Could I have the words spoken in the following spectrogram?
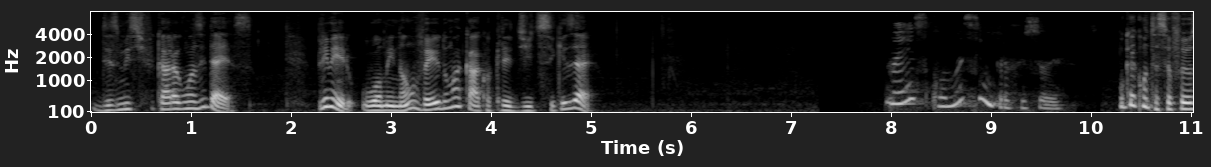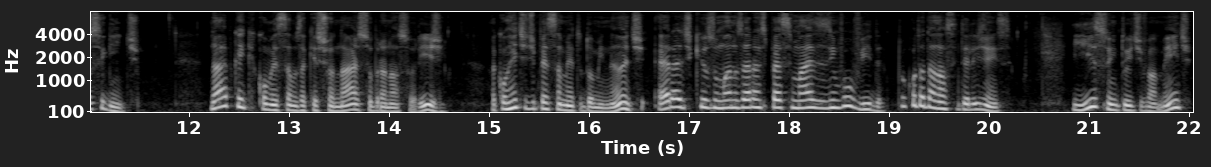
desmistificar algumas ideias. Primeiro, o homem não veio do macaco, acredite se quiser. Mas como assim, professor? O que aconteceu foi o seguinte: na época em que começamos a questionar sobre a nossa origem, a corrente de pensamento dominante era a de que os humanos eram a espécie mais desenvolvida, por conta da nossa inteligência. E isso, intuitivamente,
